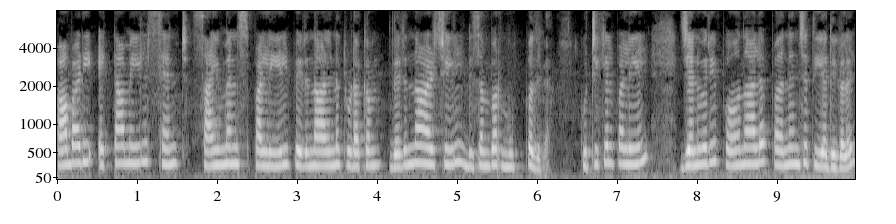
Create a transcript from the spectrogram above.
പാമ്പാടി എട്ടാമയിൽ സെന്റ് സൈമൺസ് പള്ളിയിൽ പെരുന്നാളിന് തുടക്കം വരുന്ന ആഴ്ചയിൽ ഡിസംബർ മുപ്പതിന്. കുറ്റിക്കൽ പള്ളിയിൽ ജനുവരി പതിനാല് പതിനഞ്ച് തീയതികളിൽ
